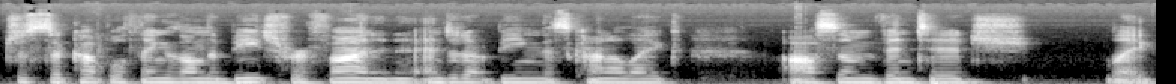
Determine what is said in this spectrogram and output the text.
just a couple things on the beach for fun and it ended up being this kind of like awesome vintage like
